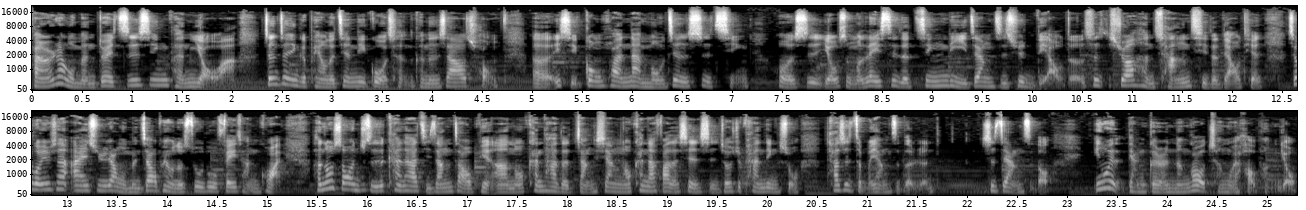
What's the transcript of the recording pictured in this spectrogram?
反而让我们对知心朋友啊，真正一个朋友的建立过程，可能是要从呃一起共患难某件事情，或者是有什么类似的经历这样子去聊的，是需要很长期的聊天。结果因为现在 IG 让我们交朋友的速度非常快，很多时候你就只是看他几张照片啊，然后看他的长相，然后看他发的现实，你就去判。定说他是怎么样子的人，是这样子的，因为两个人能够成为好朋友，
